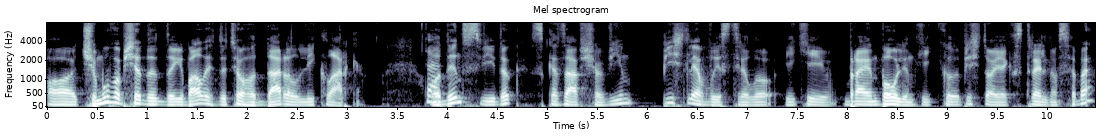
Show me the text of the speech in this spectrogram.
о, чому взагалі доїбались до цього Даррел Лі Кларка. Так. Один свідок сказав, що він після вистрілу, який Брайан Боулінг, після того, як стрельнув себе,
